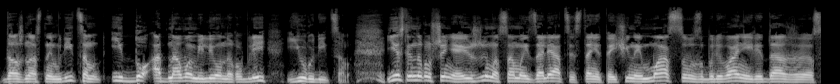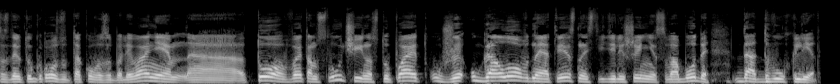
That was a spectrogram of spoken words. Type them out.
должностным лицам и до 1 миллиона рублей юрлицам. Если нарушение режима самоизоляции станет причиной массового заболевания или даже создает угрозу такого заболевания, а, то в этом случае наступает уже уголовная ответственность в виде лишения свободы до двух лет.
